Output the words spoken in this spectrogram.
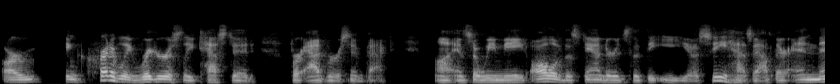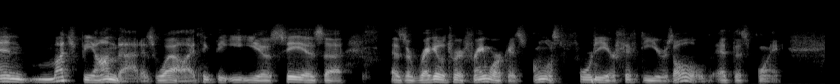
are incredibly rigorously tested for adverse impact. Uh, and so we meet all of the standards that the EEOC has out there, and then much beyond that as well. I think the EEOC is a as a regulatory framework is almost 40 or 50 years old at this point.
